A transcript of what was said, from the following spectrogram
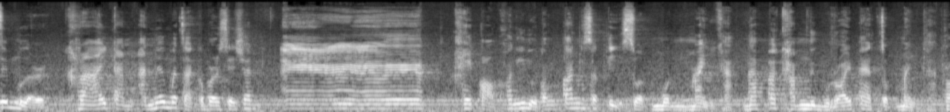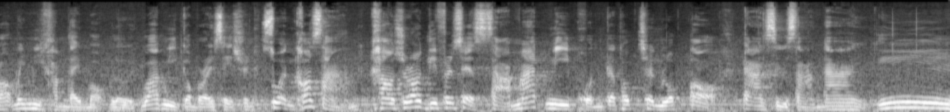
similar คล้ายกันอันเนื่องมาจาก globalization ใครตอบข้อนี้หนูต้องตั้งสติสวดมนต์ใหม่ค่ะ นับประคำ108จบใหม่ค่ะ เพราะไม่มีคำใดบอกเลยว่ามี globalization ส่วนข้อ 3 cultural differences สามารถมีผลกระทบเชิงลบต่อการสื่อสารได้ อืม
